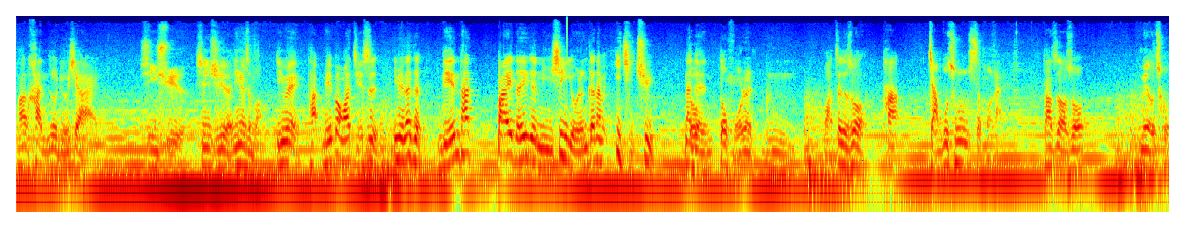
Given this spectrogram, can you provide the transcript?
他的汗都流下来了，心虚了，心虚了，因为什么？因为他没办法解释，因为那个连他掰的一个女性友人跟他们一起去，那个人都否认。嗯哇，这个时候他讲不出什么来，他只好说没有错，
